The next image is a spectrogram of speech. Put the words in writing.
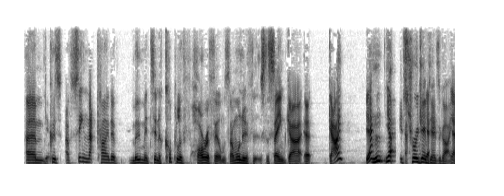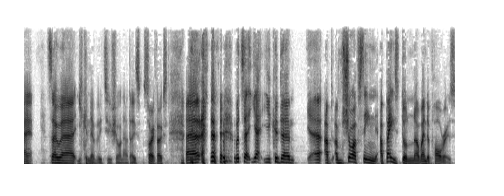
because um, yeah. I've seen that kind of movement in a couple of horror films, and I wonder if it's the same guy. Uh, guy? Yeah, mm-hmm. yeah, it's Troy James. Yeah. It's a guy. Yeah, yeah. So uh, you can never be too sure nowadays. Sorry, folks. Uh, but uh, yeah, you could. Um, yeah, I'm sure I've seen. I bet he's done no end of horrors.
